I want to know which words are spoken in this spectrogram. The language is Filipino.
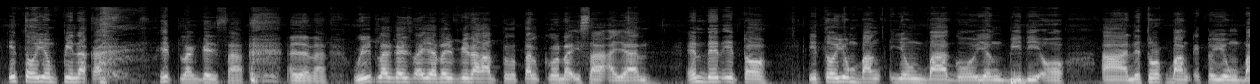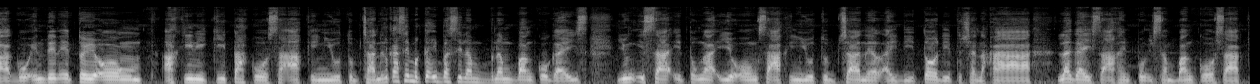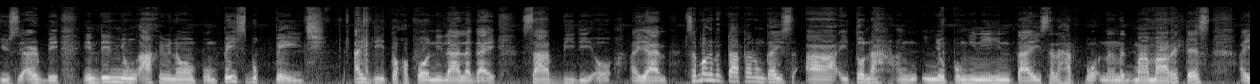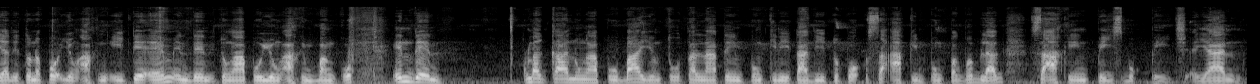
ito yung pinaka wait lang guys ha. Ayan na wait lang guys. Ayan na yung pinaka total ko na isa. Ayan. And then ito. Ito yung bank yung bago yung BDO ah, network bank ito yung bago. And then ito yung ah, kinikita ko sa aking YouTube channel. Kasi magkaiba silang ng bangko guys. Yung isa ito nga yung sa aking YouTube channel ay dito. Dito siya nakalagay sa aking pong isang bangko sa QCRB and then yung aking naman pong Facebook page ay dito ko po nilalagay sa video. Ayan. Sa mga nagtatanong guys, ah, ito na ang inyo pong hinihintay sa lahat po ng nagmamarites. Ayan, ito na po yung aking ATM and then ito nga po yung aking bangko. And then, magkano nga po ba yung total natin pong kinita dito po sa aking pong pagbablog sa aking Facebook page. Ayan.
